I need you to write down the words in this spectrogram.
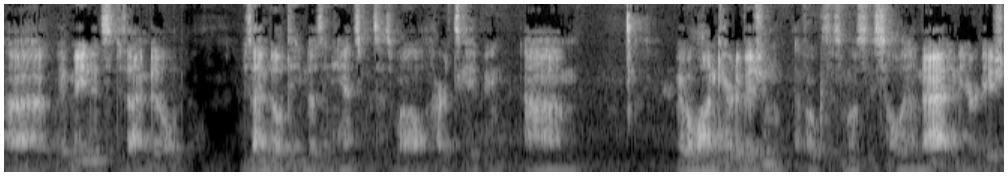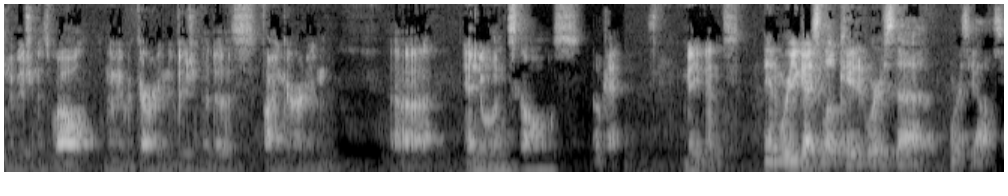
uh, we have maintenance, design build. Design build team does enhancements as well, hardscaping. Um, we have a lawn care division that focuses mostly solely on that, and the irrigation division as well. And then we have a gardening division that does fine gardening, uh, annual installs. Okay. Maintenance. And where are you guys located? Where's the Where's the office?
